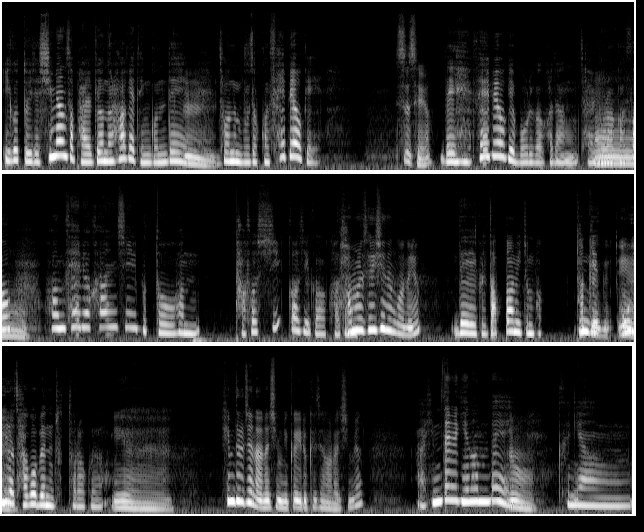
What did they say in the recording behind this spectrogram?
이것도 이제 쉬면서 발견을 하게 된 건데 음. 저는 무조건 새벽에 쓰세요? 네, 새벽에 머리가 가장 잘 돌아가서 오. 한 새벽 1시부터 한 5시까지가 가장 밤을 새시는 거네요? 네, 그래서 낮밤이 좀 바뀐 게 예. 오히려 작업에는 좋더라고요. 예. 힘들진 않으십니까? 이렇게 생활하시면? 아, 힘들긴 한데 어. 그냥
